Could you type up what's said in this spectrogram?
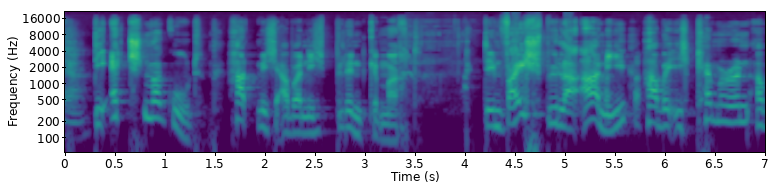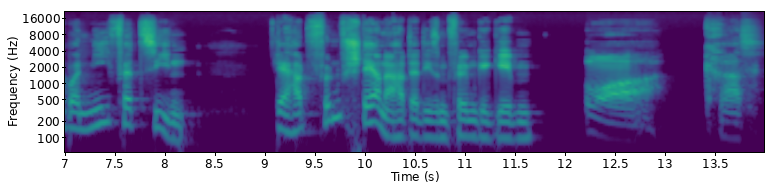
Ja. Die Action war gut, hat mich aber nicht blind gemacht. Den Weichspüler Arnie habe ich Cameron aber nie verziehen. Der hat fünf Sterne, hat er diesem Film gegeben. Boah, krass.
